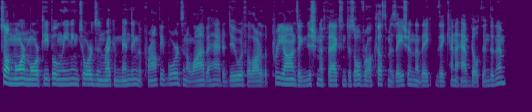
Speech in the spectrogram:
saw more and more people leaning towards and recommending the Proffie boards, and a lot of it had to do with a lot of the preons, ignition effects, and just overall customization that they they kind of have built into them,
